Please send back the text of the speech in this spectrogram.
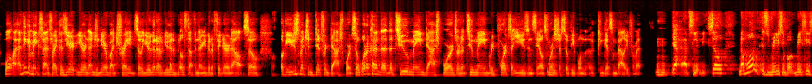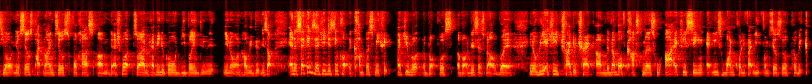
Well, I think it makes sense, right? Because you're you're an engineer by trade, so you're gonna you're gonna build stuff in there. You're gonna figure it out. So, okay, you just mentioned different dashboards. So, what are kind of the, the two main dashboards or the two main reports that you use in Salesforce, mm-hmm. just so people can get some value from it? Mm-hmm. Yeah, absolutely. So number one is really simple. Basically, it's your your sales pipeline, sales forecast um, dashboard. So I'm happy to go deeper into it, you know, on how we build this up. And the second is actually this thing called a Compass Metric. I actually wrote a blog post about this as well, where you know we actually try to track um, the number of customers who are actually seeing at least one qualified lead from Salesforce per week.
